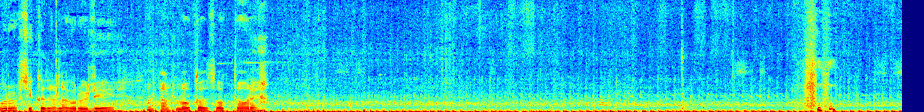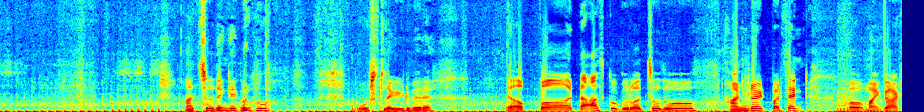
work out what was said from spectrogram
ಊರವ್ರು ಸಿಕ್ ಸಿಕ್ಕಿದ್ರಲ್ಲ ಗುರು ಇಲ್ಲಿ? ಲೋಕಲ್ಸ್ ಹೋಗ್ತವ್ರೆ. ಹಚ್ಚೋದು ಹೆಂಗೆ ಗುರು? ಓ ಸ್ಲೈಡ್ ಬೇರೆ. ಅಪ್ಪ ಟಾಸ್ಕು ಗುರು ಹಚ್ಚೋದು ಹಂಡ್ರೆಡ್ ಪರ್ಸೆಂಟ್ ಓ ಮೈ ಗಾಡ್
